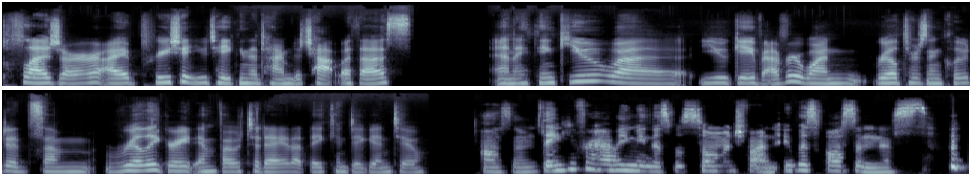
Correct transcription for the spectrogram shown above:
pleasure. I appreciate you taking the time to chat with us. And I think you uh, you gave everyone, realtors included, some really great info today that they can dig into. Awesome. Thank you for having me. This was so much fun. It was awesomeness.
